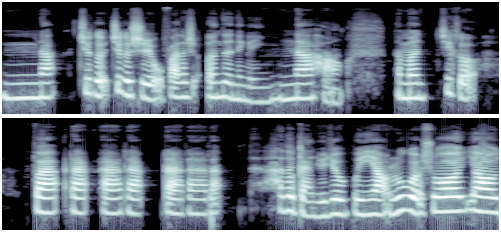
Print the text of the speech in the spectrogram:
那。这个这个是我发的是 n 的那个音那行，那么这个发哒哒哒哒哒哒，它的感觉就不一样。如果说要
